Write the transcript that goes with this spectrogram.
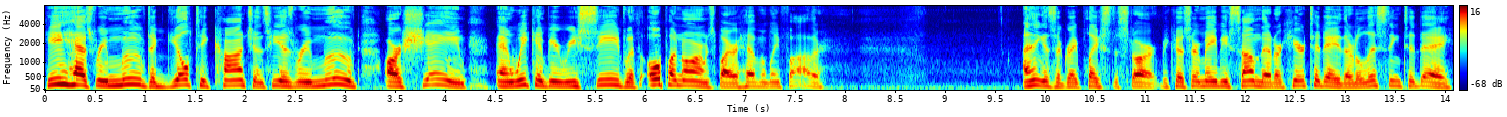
He has removed a guilty conscience. He has removed our shame, and we can be received with open arms by our Heavenly Father. I think it's a great place to start because there may be some that are here today, that are listening today,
